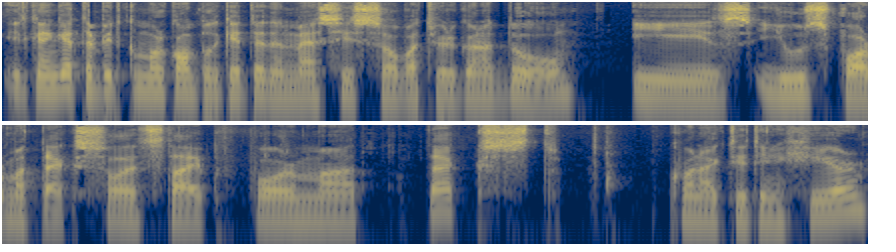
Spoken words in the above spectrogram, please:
it can get a bit more complicated and messy so what we're gonna do is use format text. So let's type format text connect it in here.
